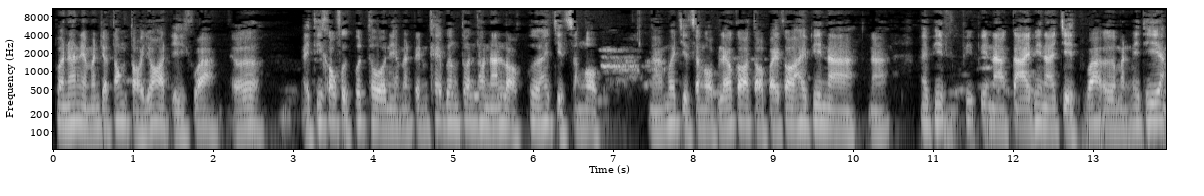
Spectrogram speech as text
เพราะนั้นเนี่ยมันจะต้องต่อยอดอีกว่า เออ ไอ้ที่เขาฝึกพุทโธเนี่ยมันเป็นแค่เบื้องต้นเท่านั้นหรอกเพื่อให้จิตสงบนะเมื่อจิตสงบแล้วก็ต่อไปก็ให้พิจารณานะให้พิพิพิจารณากายพิจารณาจิตว่า เออมันไม่เที่ยง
